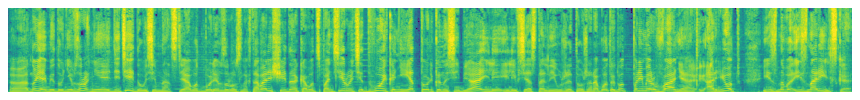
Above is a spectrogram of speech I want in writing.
Э, Ну, я имею в виду не, взро- не детей до 18, а вот более взрослых товарищей, да, кого-то спонсируете. Двойка нет, только на себя, или, или все остальные уже тоже работают. Вот, к примеру, Ваня орет из, Ново- из Норильска.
